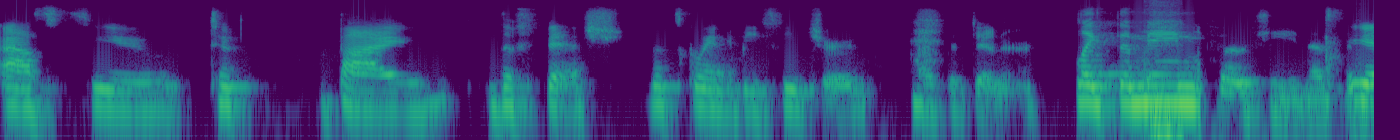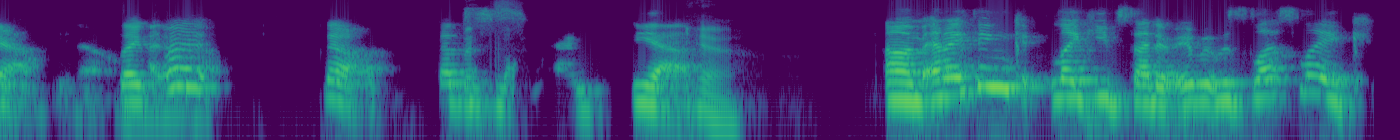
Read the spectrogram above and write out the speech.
asks you to buy the fish that's going to be featured at the dinner. like the main protein as they Yeah. know, you know Like, what? know. No, that's, That's- a small crime. yeah yeah Um, and I think, like you've said, it, it was less like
